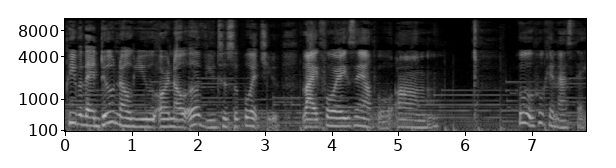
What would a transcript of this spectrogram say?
people that do know you or know of you to support you. Like for example, um who who can I say?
